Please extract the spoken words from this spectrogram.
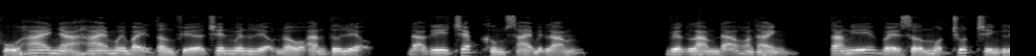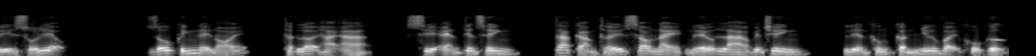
phủ hai nhà hai mươi bảy tầng phía trên nguyên liệu nấu ăn tư liệu đã ghi chép không sai biệt lắm. Việc làm đã hoàn thành, ta nghĩ về sớm một chút chỉnh lý số liệu. Dỗ kính để nói, thật lợi hại à cn tiên sinh, ta cảm thấy sau này nếu là viễn trinh liền không cần như vậy khổ cực.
